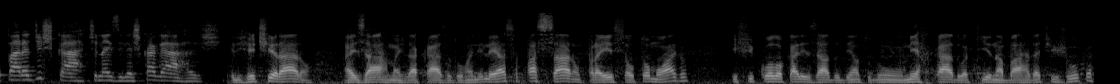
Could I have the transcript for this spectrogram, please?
para descarte nas Ilhas Cagarras. Eles retiraram as armas da casa do Rani Lessa, passaram para esse automóvel que ficou localizado dentro de um mercado aqui na Barra da Tijuca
